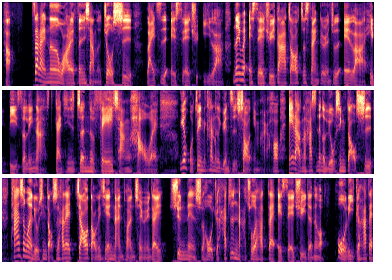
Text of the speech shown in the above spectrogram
好，再来呢，我要来分享的就是来自 S.H.E 啦。那因为 S.H.E 大家知道这三个人就是 Ella、Hebe、Selina，感情是真的非常好诶。因为我最近看那个《原子少年》嘛，然后 Ella 呢，她是那个流星导师，她身为流星导师，她在教导那些男团成员在训练的时候，我觉得她就是拿出了她在 S.H.E 的那种。魄力跟他在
